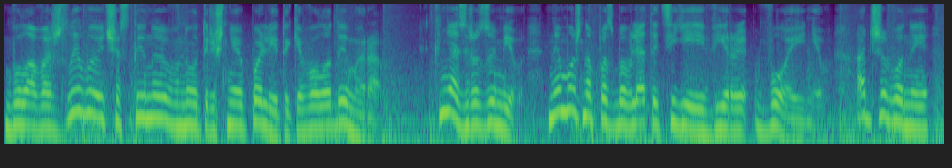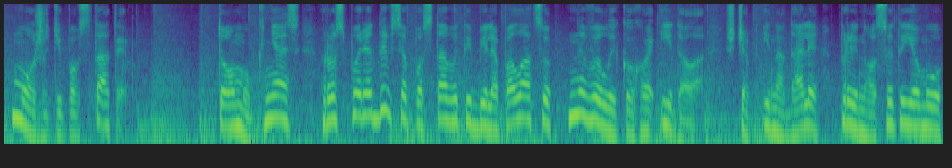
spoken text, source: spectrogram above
була важливою частиною внутрішньої політики Володимира. Князь розумів, не можна позбавляти цієї віри воїнів, адже вони можуть і повстати. Тому князь розпорядився поставити біля палацу невеликого ідола, щоб і надалі приносити йому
